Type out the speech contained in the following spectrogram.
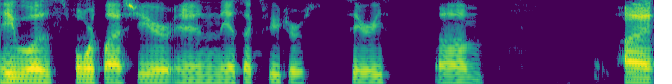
he was fourth last year in the SX Futures series. Um, I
